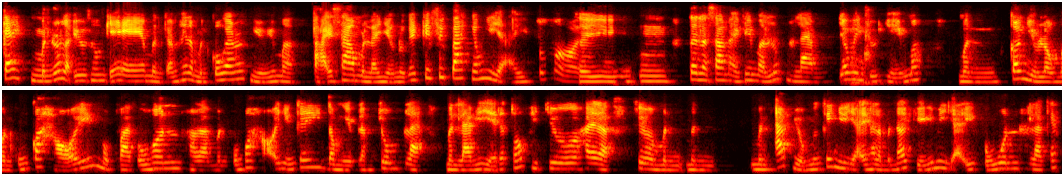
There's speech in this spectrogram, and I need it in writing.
cái mình rất là yêu thương trẻ em mình cảm thấy là mình cố gắng rất nhiều nhưng mà tại sao mình lại nhận được cái cái feedback giống như vậy? Đúng rồi. Thì um, nên là sau này khi mà lúc mình làm giáo viên chủ nhiệm á mình có nhiều lần mình cũng có hỏi một vài phụ huynh hoặc là mình cũng có hỏi những cái đồng nghiệp làm chung là mình làm như vậy đã tốt hay chưa? Hay là khi mà mình mình mình áp dụng những cái như vậy hay là mình nói chuyện như vậy phụ huynh hay là các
